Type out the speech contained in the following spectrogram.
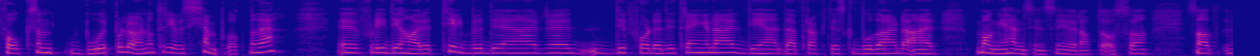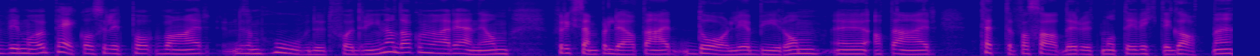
folk som bor på Løren og trives kjempegodt med det. Eh, Fordi de har et tilbud, de, er, eh, de får det de trenger der, de er, det er praktisk å bo der. Det er mange hensyn som gjør at det også sånn at Vi må jo peke også litt på hva er liksom, hovedutfordringene. og Da kan vi være enige om f.eks. det at det er dårlige byrom, eh, at det er tette fasader ut mot de viktige gatene.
